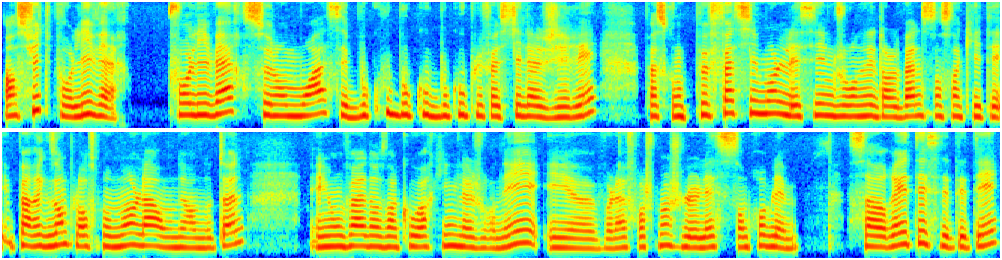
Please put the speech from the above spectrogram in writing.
Ensuite, pour l'hiver. Pour l'hiver, selon moi, c'est beaucoup, beaucoup, beaucoup plus facile à gérer parce qu'on peut facilement le laisser une journée dans le van sans s'inquiéter. Par exemple, en ce moment, là, on est en automne et on va dans un coworking la journée et euh, voilà, franchement, je le laisse sans problème. Ça aurait été cet été,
